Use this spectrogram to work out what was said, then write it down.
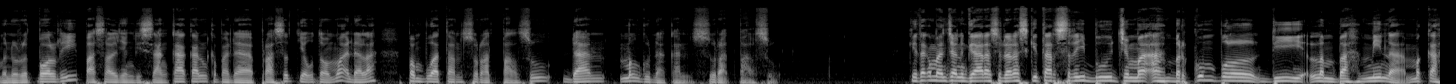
Menurut Polri, pasal yang disangkakan kepada Prasetyo Utomo adalah pembuatan surat palsu dan menggunakan surat palsu. Kita ke mancanegara, saudara sekitar seribu jemaah berkumpul di Lembah Mina, Mekah,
